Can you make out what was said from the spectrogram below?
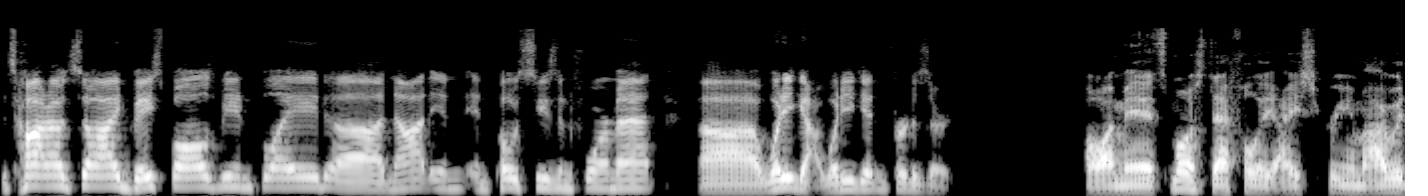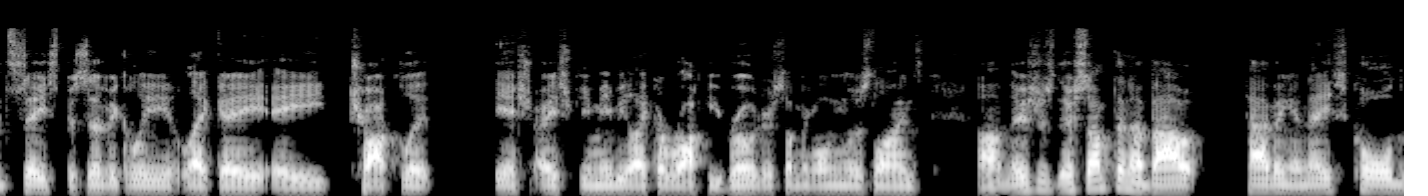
It's hot outside. Baseball is being played, uh, not in in postseason format. What do you got? What are you getting for dessert? Oh, I mean, it's most definitely ice cream. I would say specifically like a a chocolate ish ice cream, maybe like a Rocky Road or something along those lines. Um, there's just there's something about having a nice cold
